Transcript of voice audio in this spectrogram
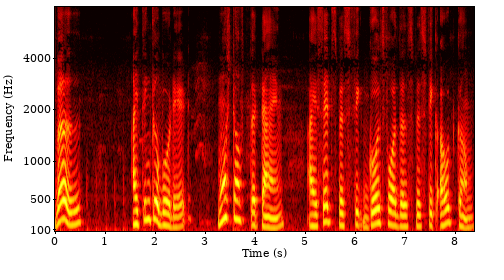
Well, I think about it. Most of the time, I set specific goals for the specific outcome.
